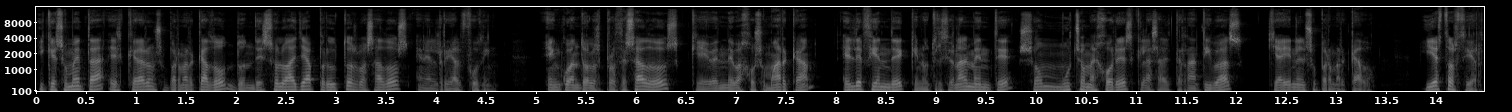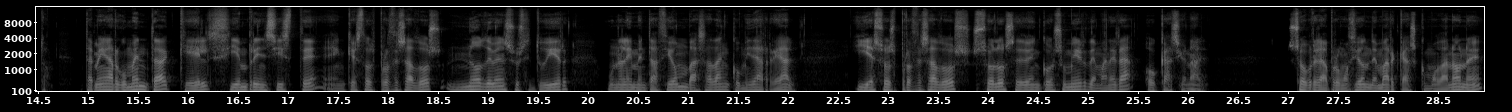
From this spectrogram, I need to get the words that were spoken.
y que su meta es crear un supermercado donde solo haya productos basados en el real fooding. En cuanto a los procesados que vende bajo su marca, él defiende que nutricionalmente son mucho mejores que las alternativas que hay en el supermercado. Y esto es cierto. También argumenta que él siempre insiste en que estos procesados no deben sustituir una alimentación basada en comida real, y esos procesados solo se deben consumir de manera ocasional. Sobre la promoción de marcas como Danone,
